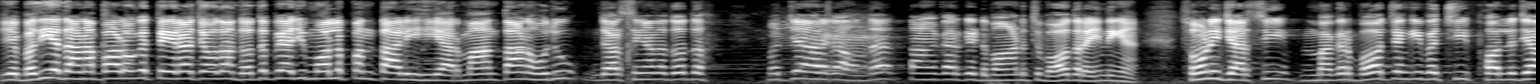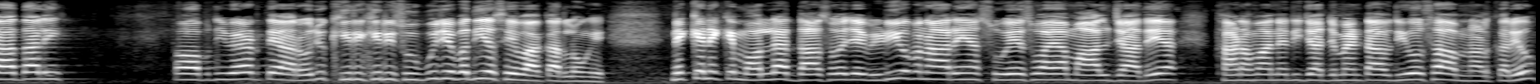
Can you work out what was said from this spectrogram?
ਜੇ ਵਧੀਆ ਦਾਣਾ ਪਾਲੋਗੇ 13 14 ਦੁੱਧ ਪਿਆ ਜੀ, ਮੁੱਲ 45000 ਮਾਨਤਾਨ ਹੋ ਜੂ, ਜਰਸੀਆਂ ਦਾ ਦੁੱਧ ਮੱਝਾਂ ਵਰਗਾ ਹੁੰਦਾ, ਤਾਂ ਕਰਕੇ ਡਿਮਾਂਡ 'ਚ ਬਹੁਤ ਰਹਿੰਦੀਆਂ। ਸੋਹਣੀ ਜਰਸੀ, ਮਗਰ ਬਹੁਤ ਚੰਗੀ ਬੱਚੀ ਫੁੱਲ ਜਾਤ ਵਾਲੀ। ਟੌਪ ਦੀ ਵੈੜ ਤਿਆਰ ਹੋ ਜੂ, ਖੀਰੀ ਖੀਰੀ ਸੂਪੂ ਜੇ ਵਧੀਆ ਸੇਵਾ ਕਰ ਲੋਗੇ ਨਿੱਕੇ ਨਿੱਕੇ ਮੁੱਲ ਹੈ 10 ਵਜੇ ਵੀਡੀਓ ਬਣਾ ਰਹੇ ਆ, ਸੂਏ ਸਵਾਇਆ ਮਾਲ ਜ਼ਿਆਦੇ ਆ, ਥਾਣ ਹਵਾਨੇ ਦੀ ਜੱਜਮੈਂਟ ਆਪਦੀ ਉਹ ਹਿਸਾਬ ਨਾਲ ਕਰਿਓ।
